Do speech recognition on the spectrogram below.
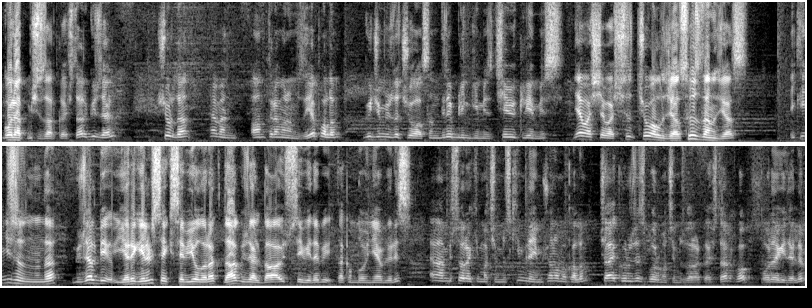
gol atmışız arkadaşlar. Güzel. Şuradan hemen antrenmanımızı yapalım. Gücümüz de çoğalsın. Driblingimiz, çevikliğimiz. Yavaş yavaş çoğalacağız, hızlanacağız. İkinci sezonunda güzel bir yere gelirsek seviye olarak daha güzel, daha üst seviyede bir takımda oynayabiliriz. Hemen bir sonraki maçımız kimleymiş ona bakalım. Çaykur Rizespor maçımız var arkadaşlar. Hop oraya gidelim.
